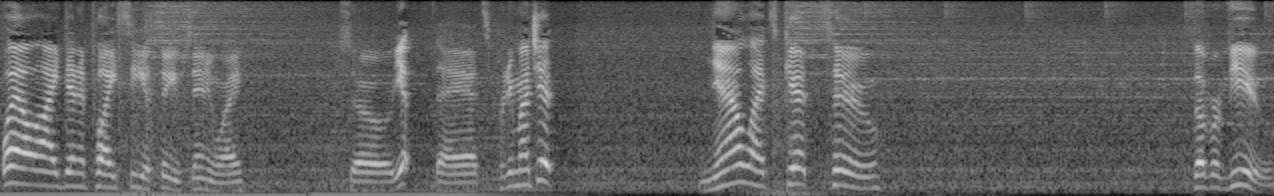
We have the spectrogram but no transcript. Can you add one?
Well, I didn't play Sea of Thieves anyway. So, yep, that's pretty much it. Now let's get to the review.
